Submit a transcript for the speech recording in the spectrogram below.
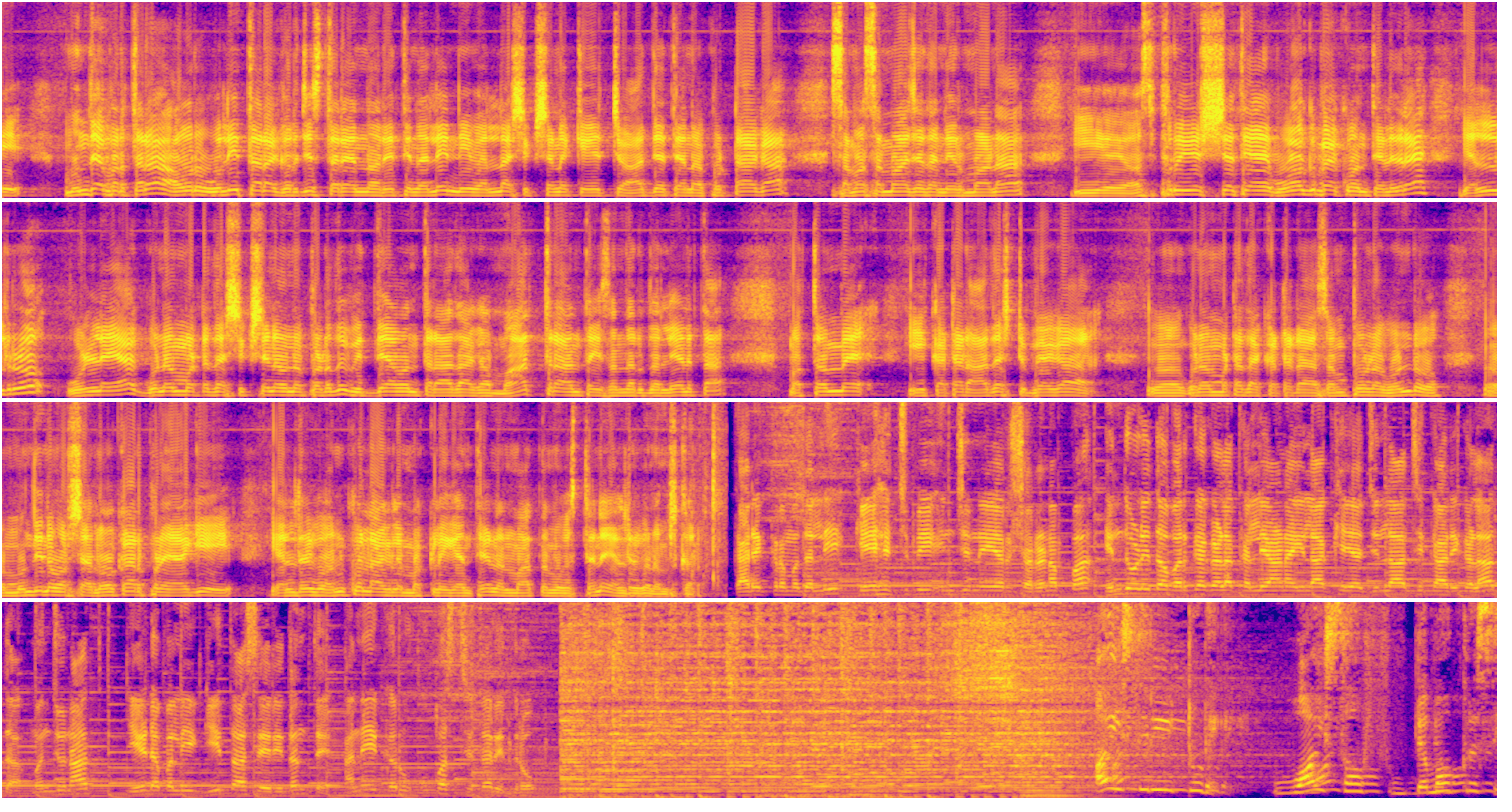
ಮುಂದೆ ಬರ್ತಾರೋ ಅವರು ಹುಲಿ ಗರ್ಜಿಸ್ತಾರೆ ಅನ್ನೋ ರೀತಿಯಲ್ಲಿ ನೀವೆಲ್ಲ ಶಿಕ್ಷಣಕ್ಕೆ ಹೆಚ್ಚು ಆದ್ಯತೆಯನ್ನು ಕೊಟ್ಟಾಗ ಸಮ ಸಮಾಜದ ನಿರ್ಮಾಣ, ಈ ಅಸ್ಪೃಶ್ಯತೆ ಹೋಗಬೇಕು ಅಂತ ಹೇಳಿದ್ರೆ ಎಲ್ಲರೂ ಒಳ್ಳೆಯ ಗುಣಮಟ್ಟದ ಶಿಕ್ಷಣವನ್ನು ಪಡೆದು ವಿದ್ಯಾವಂತರಾದಾಗ ಮಾತ್ರ ಅಂತ ಈ ಸಂದರ್ಭದಲ್ಲಿ ಹೇಳ್ತಾ, ಮತ್ತೊಮ್ಮೆ ಈ ಕಟ್ಟಡ ಆದಷ್ಟು ಬೇಗ ಗುಣಮಟ್ಟದ ಕಟ್ಟಡ ಸಂಪೂರ್ಣಗೊಂಡು ಮುಂದಿನ ವರ್ಷ ಲೋಕಾರ್ಪಣೆಯಾಗಿ ಎಲ್ರಿಗೂ ಅನುಕೂಲ ಆಗಲಿ ಮಕ್ಕಳಿಗೆ ಅಂತೇಳಿ ನನ್ನ ಮಾತನ್ನು ಮುಗಿಸ್ತೇನೆ. ಎಲ್ರಿಗೂ ನಮಸ್ಕಾರ. ಕಾರ್ಯಕ್ರಮದಲ್ಲಿ ಕೆಎಚ್ಬಿ ಇಂಜಿನಿಯರ್ ಶರಣಪ್ಪ ಹಿಂದುಳಿದ ವರ್ಗಗಳ ಕಲ್ಯಾಣ ಇಲಾಖೆಯ ಜಿಲ್ಲಾಧಿಕಾರಿಗಳಾದ ಮಂಜುನಾಥ್ ಎಡಬಲಿ ಗೀತಾ ಸೇರಿದಂತೆ ಅನೇಕರು ಉಪಸ್ಥಿತರಿದ್ದರು. Isiri today voice of democracy.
